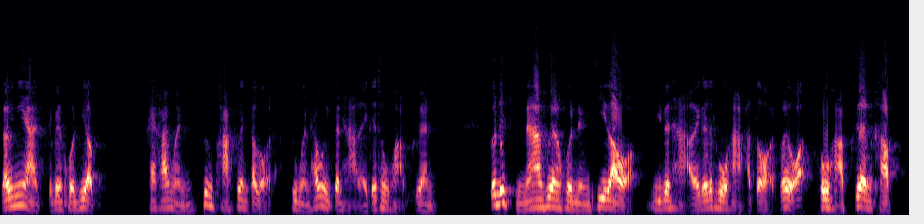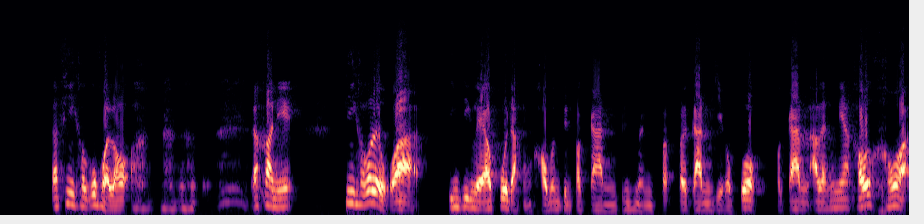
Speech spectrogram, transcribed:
แล้วเนี่ยจะเป็นคนที่แบบคล้ายๆเหมือนพึ่งพาเพื่อนตลอดอะคือเหมือนถ้ามีปัญหาอะไรก็โทรหาเพื่อน ก็นึกถึงหน้าเพื่อนคนหนึ่งที่เราอะมีปัญหาอะไรก็จะโทรหาเขาตลอดก็เลยบอกว่าโทรหาเพื่อนครับ แล้วพี่เขาก็หัวเราะ แล้วคราวนี้ พี่เขาก็เลยบอกว่าจริง ๆ แล้วโปรดักของเขามันเป็นประกันเป็นเหมือนประกันเกี่ยวกับพวกประกันอะไรพวกเนี้ยเขาเขาอะ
